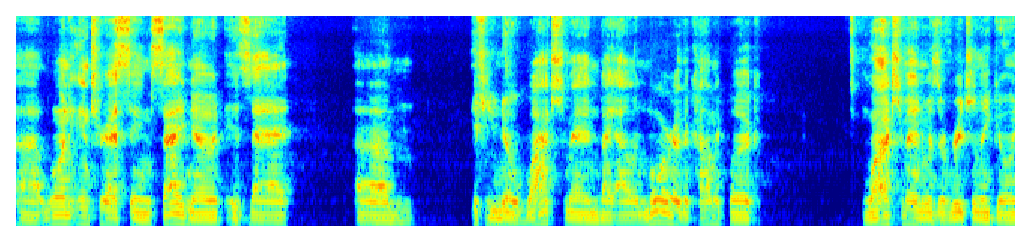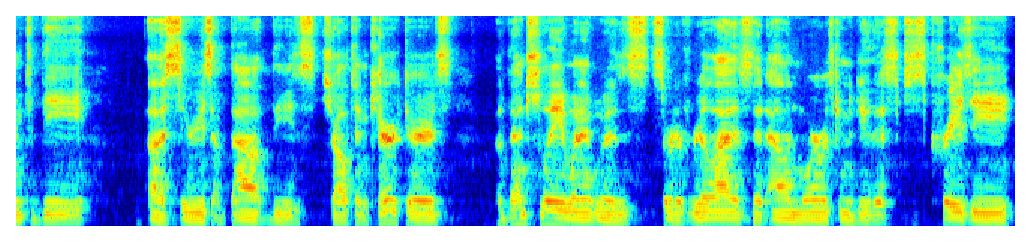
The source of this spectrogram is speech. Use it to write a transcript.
Uh, one interesting side note is that um, if you know Watchmen by Alan Moore, the comic book, Watchmen was originally going to be a series about these Charlton characters. Eventually, when it was sort of realized that Alan Moore was going to do this crazy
